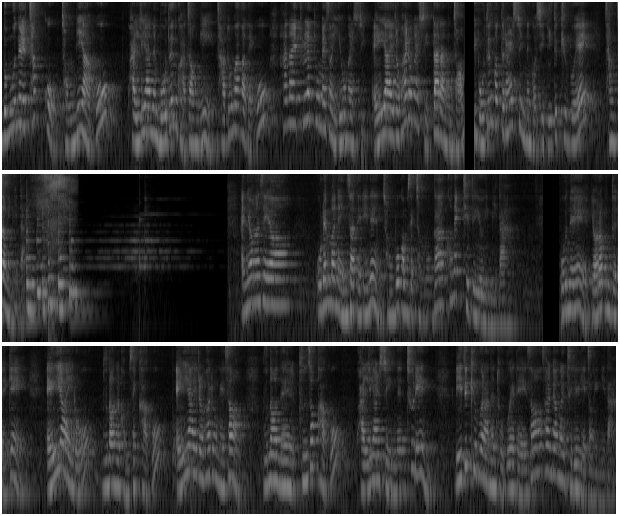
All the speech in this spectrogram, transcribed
논문을 찾고 정리하고 관리하는 모든 과정이 자동화가 되고 하나의 플랫폼에서 이용할 수 있고 AI를 활용할 수 있다라는 점, 이 모든 것들을 할 수 있는 것이 리드큐브의 장점입니다. 안녕하세요. 오랜만에 인사드리는 정보검색 전문가 커넥티드유입니다. 오늘 여러분들에게 AI로 문헌을 검색하고 AI를 활용해서 문헌을 분석하고 관리할 수 있는 툴인 리드큐브라는 도구에 대해서 설명을 드릴 예정입니다.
